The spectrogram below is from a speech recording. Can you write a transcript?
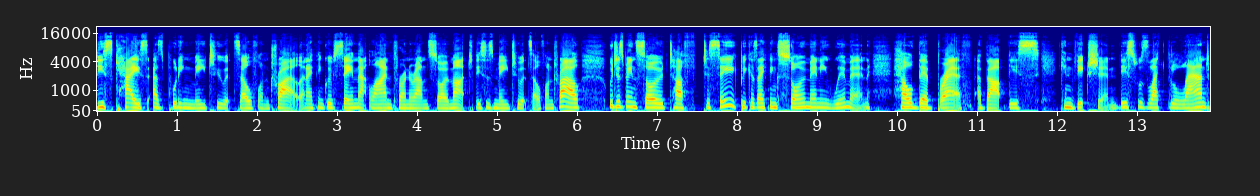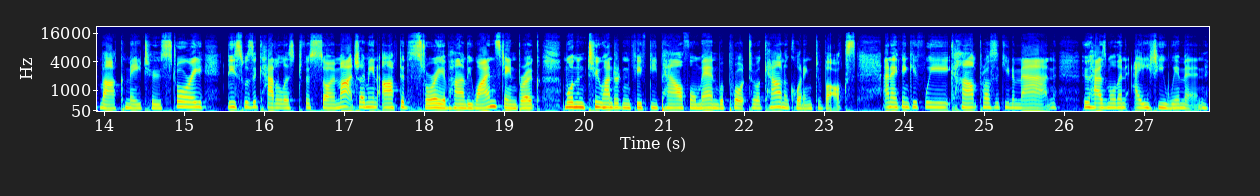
this case as putting Me Too itself on trial. And I think we've seen that line thrown around so much. This is Me Too itself on trial, which has been so tough to see because I think so many women held their breath about this conviction. This was like the landmark Me Too story. This was a catalyst for so much. I mean, after the story of Harvey Weinstein broke, more than 250 powerful men were brought to account, according to Vox. And I think if we can't prosecute a man who has more than 80 women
